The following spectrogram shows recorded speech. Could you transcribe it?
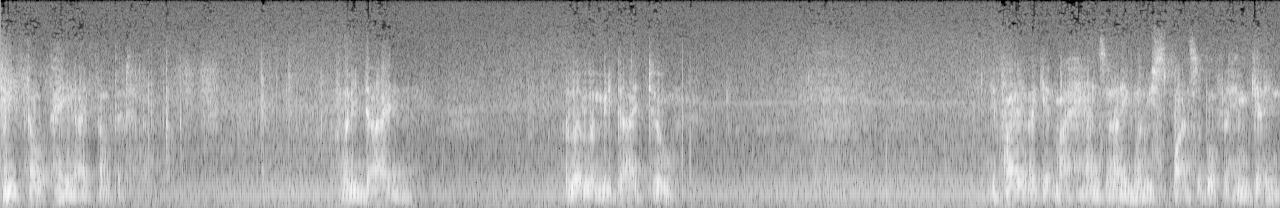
When he felt pain, I felt it. When he died, a little of me died too. If I ever get my hands on anyone getting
